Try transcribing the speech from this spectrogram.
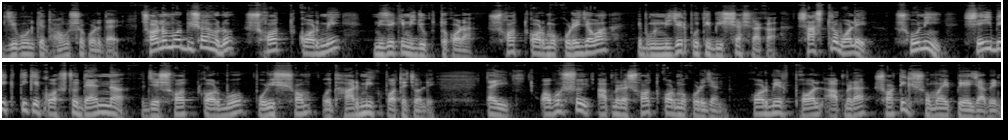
জীবনকে ধ্বংস করে দেয়। ছ নম্বর বিষয় হলো সৎ কর্মে নিজেকে নিযুক্ত করা সৎ কর্ম করে যাওয়া এবং নিজের প্রতি বিশ্বাস রাখা। শাস্ত্র বলে শনি সেই ব্যক্তিকে কষ্ট দেন না যে সৎকর্ম পরিশ্রম ও ধার্মিক পথে চলে। তাই অবশ্যই আপনারা সৎ কর্ম করে যান। কর্মের ফল আপনারা সঠিক সময়ে পেয়ে যাবেন।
